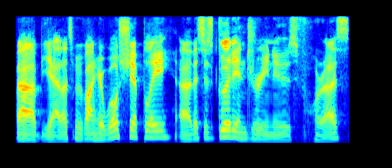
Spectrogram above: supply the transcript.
Uh, yeah, let's move on here. Will Shipley, uh, this is good injury news for us.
